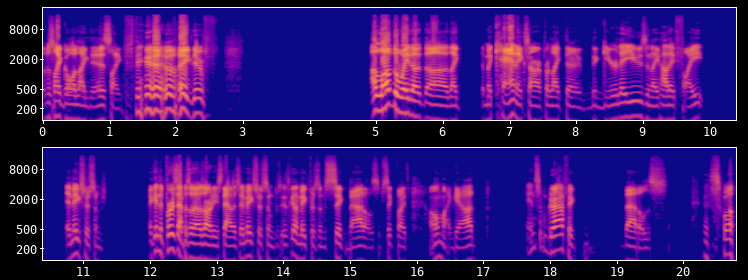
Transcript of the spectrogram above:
I was like going like this, like like they're. I love the way the the like the mechanics are for like the the gear they use and like how they fight. It makes for some like in the first episode that was already established. It makes for some. It's gonna make for some sick battles, some sick fights. Oh my god, and some graphic battles as well.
